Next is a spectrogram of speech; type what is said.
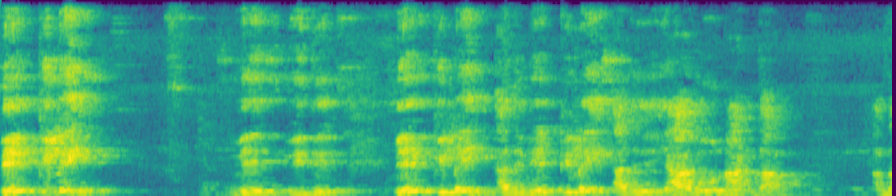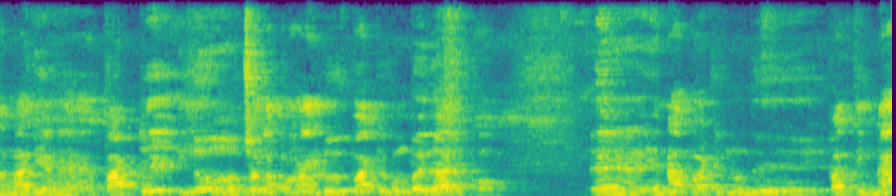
வேப்பிலை வே இது வேப்பிலை அது வேப்பிலை அது யாரோ நான் தான் அந்த மாதிரியான பாட்டு. இன்னும் சொல்ல போனால் இன்னொரு பாட்டு ரொம்ப இதாக இருக்கும். என்ன பாட்டுன்னு வந்து பார்த்தீங்கன்னா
